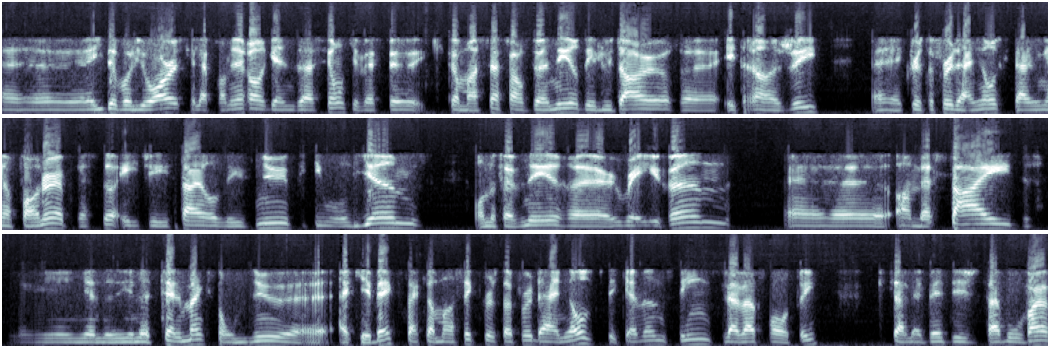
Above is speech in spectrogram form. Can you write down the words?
euh, la EWR, c'est la première organisation qui avait fait, qui commençait à faire venir des lutteurs euh, étrangers. Euh, Christopher Daniels qui était à Ring of Honor, après ça, AJ Styles est venu, P.T. Williams, on a fait venir euh, Raven, euh, Homicide, il y, en a, il y en a tellement qui sont venus euh, à Québec. Ça a commencé avec Christopher Daniels, puis c'est Kevin Steen qui l'avait affronté puis ça l'avait ça avait ouvert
